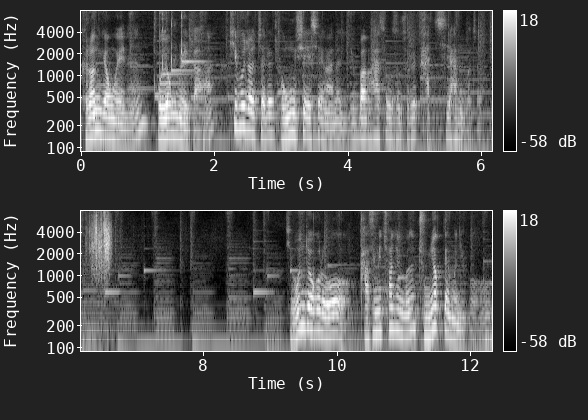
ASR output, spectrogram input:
그런 경우에는 보형물과 피부 절제를 동시에 시행하는 유방 하수 수술을 같이 하는 거죠. 기본적으로 가슴이 처진 것은 중력 때문이고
